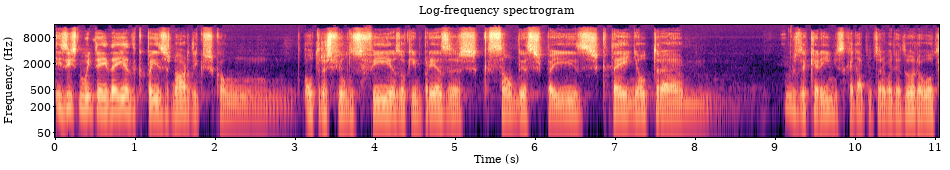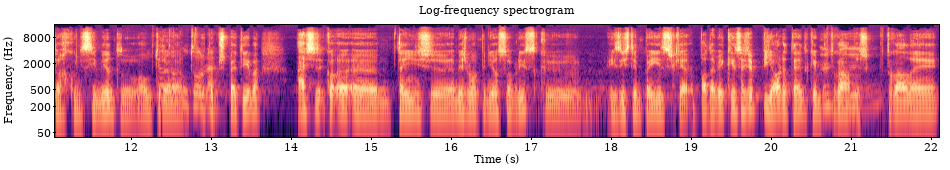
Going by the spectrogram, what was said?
existe muita ideia de que países nórdicos com outras filosofias ou que empresas que são desses países que têm outra, vamos dizer, carinho, se calhar, pelo trabalhador, ou outro reconhecimento, outra, outra, outra perspectiva. Achas, uh, tens a mesma opinião sobre isso? Que existem países que pode haver quem seja pior até do que em Portugal, uhum. mas Portugal é,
